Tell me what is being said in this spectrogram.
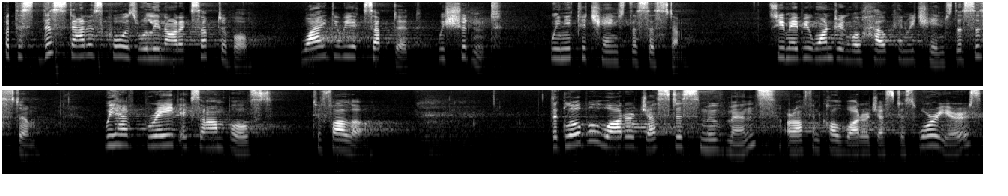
But this, this status quo is really not acceptable. Why do we accept it? We shouldn't. We need to change the system. So you may be wondering, well, how can we change the system? We have great examples to follow. The global water justice movements, are often called water justice warriors,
